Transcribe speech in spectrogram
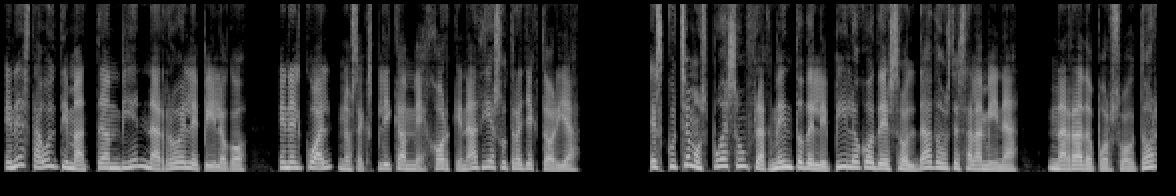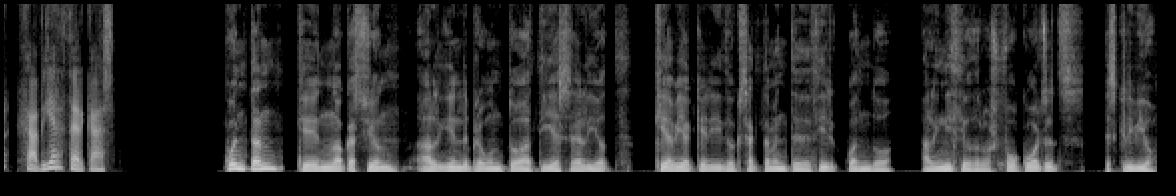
En esta última también narró el epílogo, en el cual nos explica mejor que nadie su trayectoria. Escuchemos pues un fragmento del epílogo de Soldados de Salamina, narrado por su autor Javier Cercas. Cuentan que en una ocasión alguien le preguntó a T.S. Eliot qué había querido exactamente decir cuando, al inicio de los Four Quadrants, escribió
